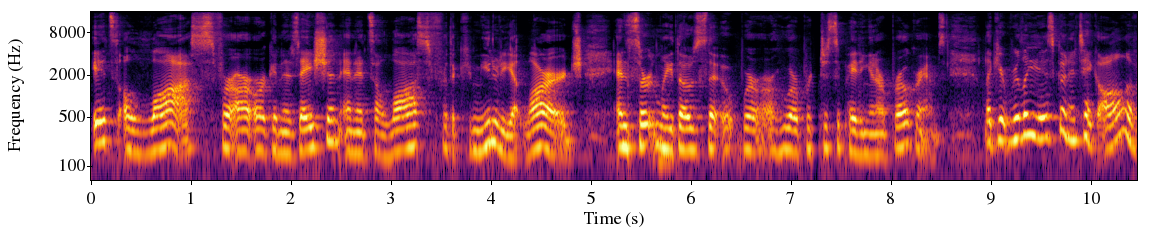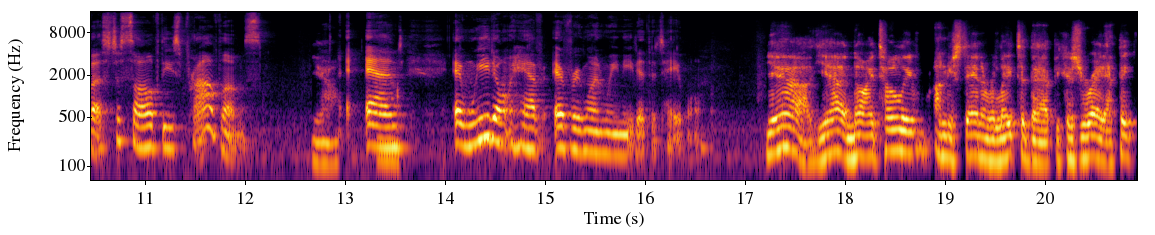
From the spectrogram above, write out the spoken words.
it's a loss for our organization and it's a loss for the community at large and certainly those that were who are participating in our programs. Like it really is going to take all of us to solve these problems yeah. And yeah. and we don't have everyone we need at the table. Yeah, yeah, no, I totally understand and relate to that because you're right. I think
